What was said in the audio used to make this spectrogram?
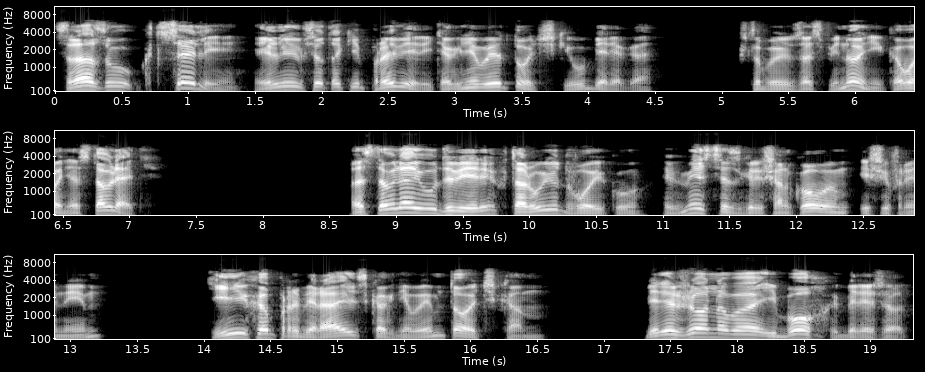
Сразу к цели или все-таки проверить огневые точки у берега, чтобы за спиной никого не оставлять? Оставляю у двери вторую двойку вместе с Гришанковым и Шифриным тихо пробираюсь к огневым точкам. Береженого и Бог бережет.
